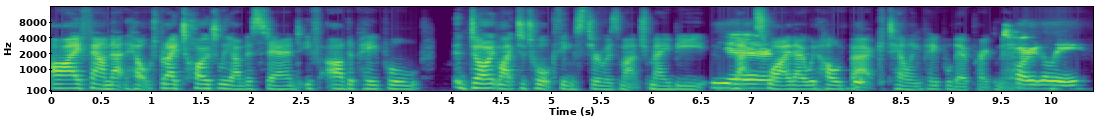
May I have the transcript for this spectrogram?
I found that helped, but I totally understand if other people don't like to talk things through as much. Maybe yeah. that's why they would hold back telling people they're pregnant. Totally.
